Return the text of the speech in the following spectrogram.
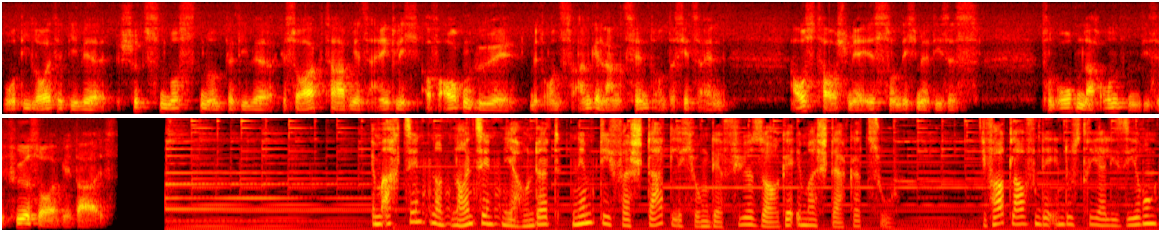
wo die Leute, die wir schützen mussten und für die wir gesorgt haben, jetzt eigentlich auf Augenhöhe mit uns angelangt sind und das jetzt ein Austausch mehr ist und nicht mehr dieses von oben nach unten diese Fürsorge da ist. Im 18. und 19. Jahrhundert nimmt die Verstaatlichung der Fürsorge immer stärker zu. Die fortlaufende Industrialisierung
